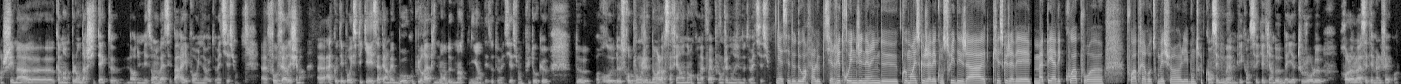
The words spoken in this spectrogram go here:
un schéma euh, comme un plan d'architecte lors d'une maison, bah, c'est pareil pour une automatisation. Euh, faut faire des schémas euh, à côté pour expliquer et ça permet beaucoup plus rapidement de maintenir des automatisations plutôt que de, de se replonger dedans. Alors ça fait un an qu'on n'a pas plongé dans une automatisation. Il c'est de devoir faire le petit rétro-engineering de comment est-ce que j'avais construit déjà, qu'est-ce que j'avais mappé avec quoi pour, euh, pour après retomber sur les bons trucs. Quand c'est nous-mêmes et quand c'est quelqu'un d'autre, bah, il y a toujours le oh là là, c'était mal fait, quoi.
